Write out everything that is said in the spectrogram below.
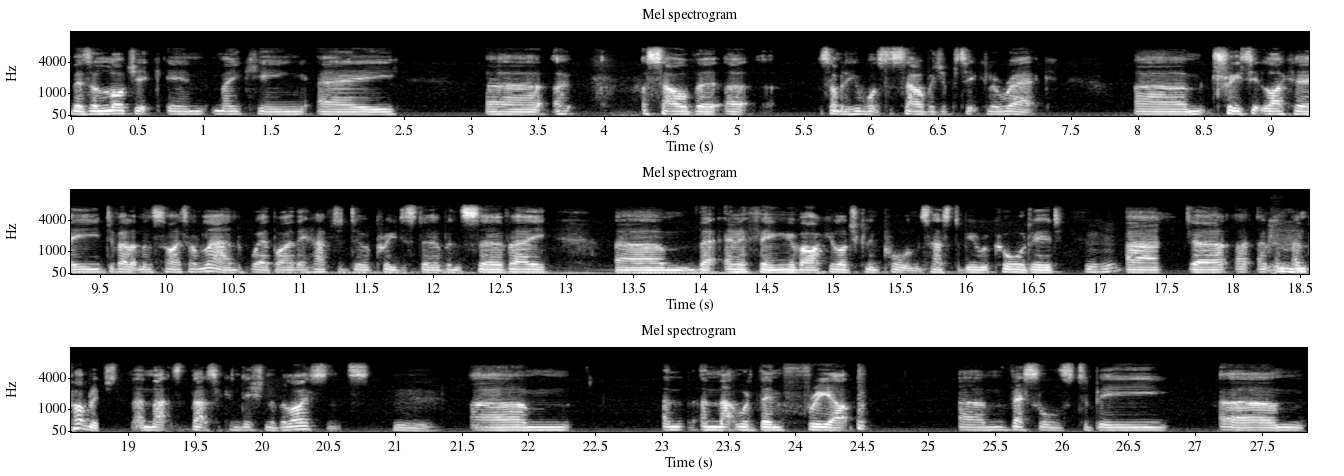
there's a logic in making a uh, a, a salva uh, somebody who wants to salvage a particular wreck um, treat it like a development site on land, whereby they have to do a pre-disturbance survey. Um, that anything of archaeological importance has to be recorded mm-hmm. and, uh, and, and, published, and that's that's a condition of the license. Mm. Um, and and that would then free up um, vessels to be um,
